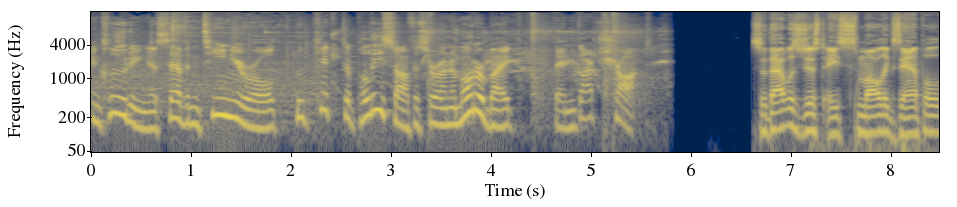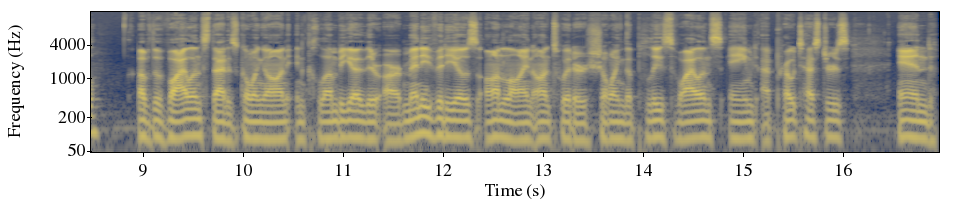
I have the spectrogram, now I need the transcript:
including a 17 year old who kicked a police officer on a motorbike, then got shot. So that was just a small example of the violence that is going on in Colombia. There are many videos online on Twitter showing the police violence aimed at protesters. And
